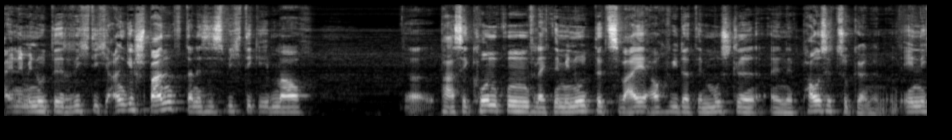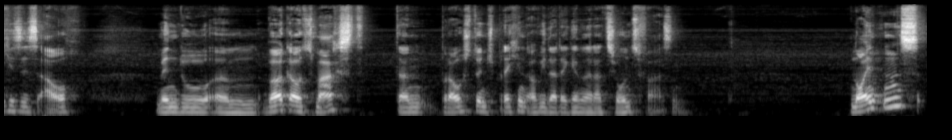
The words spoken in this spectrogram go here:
eine Minute richtig angespannt, dann ist es wichtig eben auch äh, paar Sekunden, vielleicht eine Minute, zwei, auch wieder dem Muskel eine Pause zu gönnen. Und ähnlich ist es auch, wenn du ähm, Workouts machst, dann brauchst du entsprechend auch wieder Regenerationsphasen. Neuntens,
